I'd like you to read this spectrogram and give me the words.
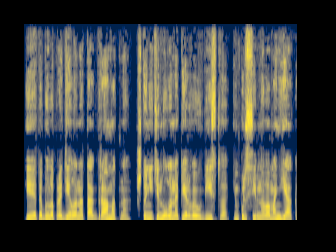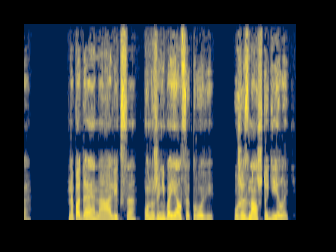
и это было проделано так грамотно, что не тянуло на первое убийство импульсивного маньяка. Нападая на Алекса, он уже не боялся крови, уже знал, что делать.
